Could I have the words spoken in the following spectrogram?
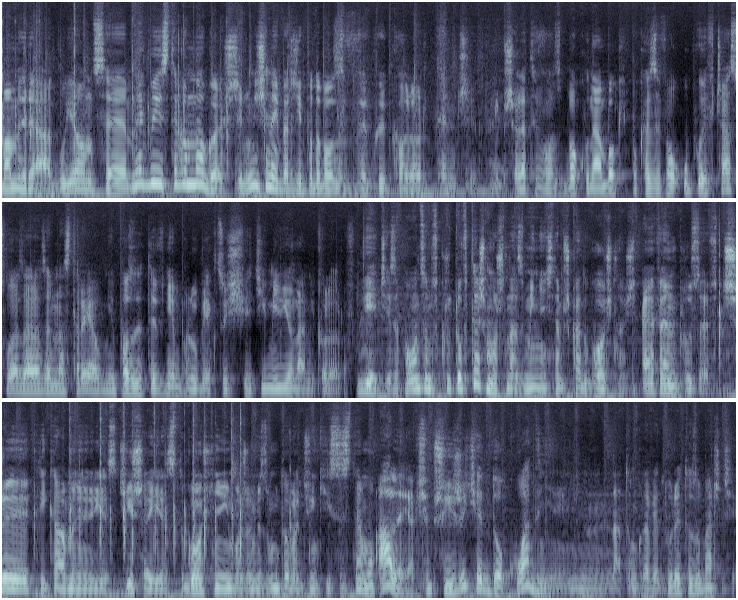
mamy reagujące. No jakby jest tego mnogość. Mi się najbardziej podobał zwykły kolor tęczy, który przelatywał z boku na bok i pokazywał upływ czasu, a zarazem nastrajał mnie pozytywnie, bo lubię jak coś świeci milionami kolorów. Wiecie, za pomocą skrótów też można zmieniać na przykład głośność. Fn plus F3, klikamy, jest ciszej, jest głośniej, możemy zmutować dźwięki systemu, ale jak się przyjrzycie dokładnie na tą klawiaturę, to zobaczcie,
